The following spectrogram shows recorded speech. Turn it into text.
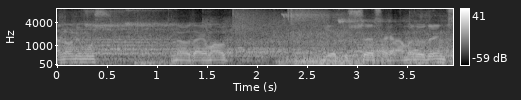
Anonymous νέο time out για τους ε, Sacramento Drinks.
